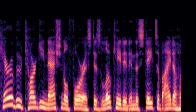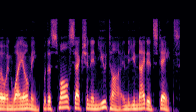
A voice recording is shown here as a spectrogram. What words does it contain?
Caribou-Targhee National Forest is located in the states of Idaho and Wyoming, with a small section in Utah in the United States.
